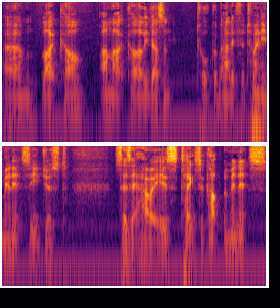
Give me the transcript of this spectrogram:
Um, like Karl, unlike Karl, he doesn't talk about it for 20 minutes. He just says it how it is, takes a couple of minutes,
